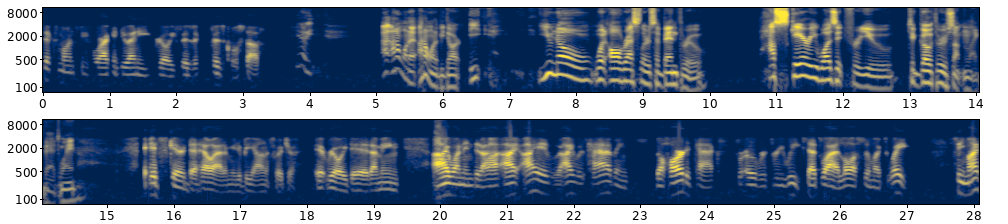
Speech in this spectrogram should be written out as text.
six months before I can do any really physic physical stuff. you know, I don't want to. I don't want to be dark. You know what all wrestlers have been through. How scary was it for you to go through something like that, Duane? It scared the hell out of me, to be honest with you. It really did. I mean, I went into the I I I was having the heart attacks for over three weeks. That's why I lost so much weight. See, my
